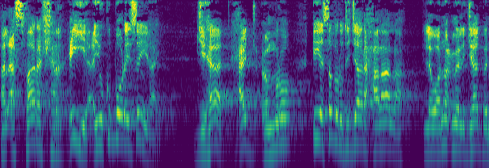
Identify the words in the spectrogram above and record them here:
Alasfaar sharciya ayuu ku boodhaysan yahay. Jihaad xaj cumro iyo safru tijaara xalaal ah ila waa nooc min aljihaad bay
